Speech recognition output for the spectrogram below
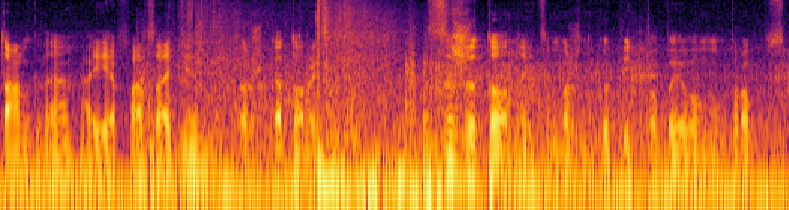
танк, да? АЕФ АЗ-1, тоже, который за жетоны эти можно купить по боевому пропуску.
